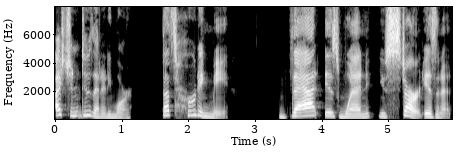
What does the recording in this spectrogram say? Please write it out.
I shouldn't do that anymore. That's hurting me. That is when you start, isn't it?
